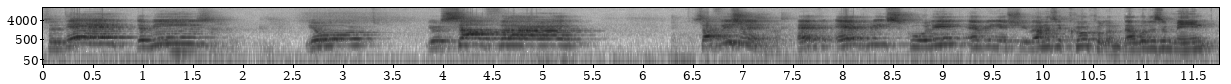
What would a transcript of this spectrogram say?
So then that means you're you're self sufficient. Every, every schooling, every yeshiva has a curriculum. That what does it mean?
